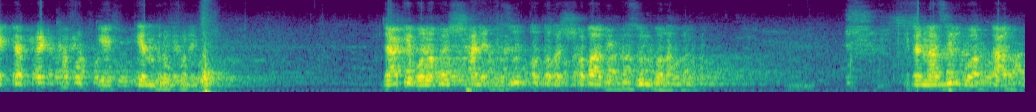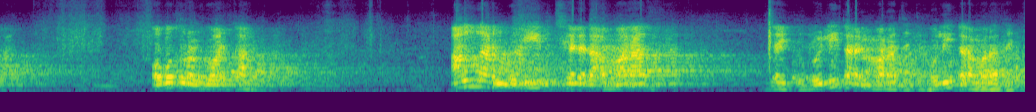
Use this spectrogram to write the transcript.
একটা প্রেক্ষাপটকে কেন্দ্র করে। যাকে বলা হয় শানে নজুল অথবা স্বভাবে নজুল বলা হয়। এটা নাজিল হওয়ার কারণ, অবতরণ হওয়ার কারণ। আল্লাহর নবীর ছেলেরা মারা যাইতো, হইলেই তারা মারা যেত, হলেই তারা মারা যাইত।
